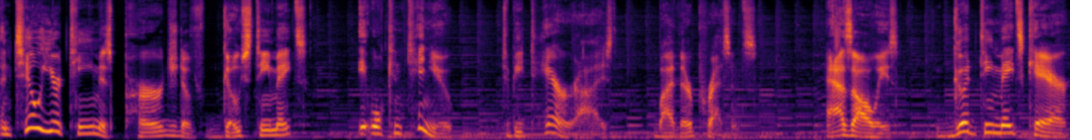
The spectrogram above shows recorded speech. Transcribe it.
Until your team is purged of ghost teammates, it will continue to be terrorized by their presence. As always, good teammates care,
